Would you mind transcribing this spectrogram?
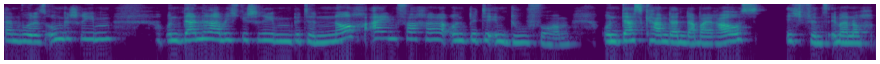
dann wurde es umgeschrieben. Und dann habe ich geschrieben, bitte noch einfacher und bitte in Du-Form. Und das kam dann dabei raus ich finde es immer noch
